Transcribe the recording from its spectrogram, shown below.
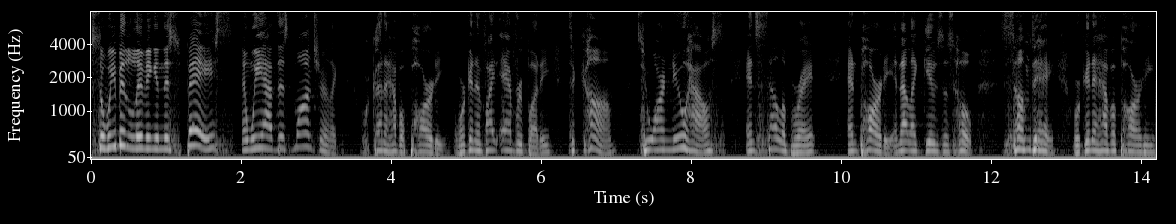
So we've been living in this space and we have this mantra like, we're gonna have a party. We're gonna invite everybody to come to our new house and celebrate and party. And that like gives us hope. Someday we're gonna have a party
